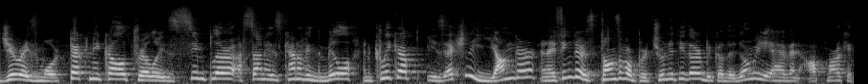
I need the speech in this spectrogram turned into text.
Jira is more technical, Trello is simpler, Asana is kind of in the middle, and ClickUp is actually younger. And I think there's tons of opportunity there because they don't really have an app market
